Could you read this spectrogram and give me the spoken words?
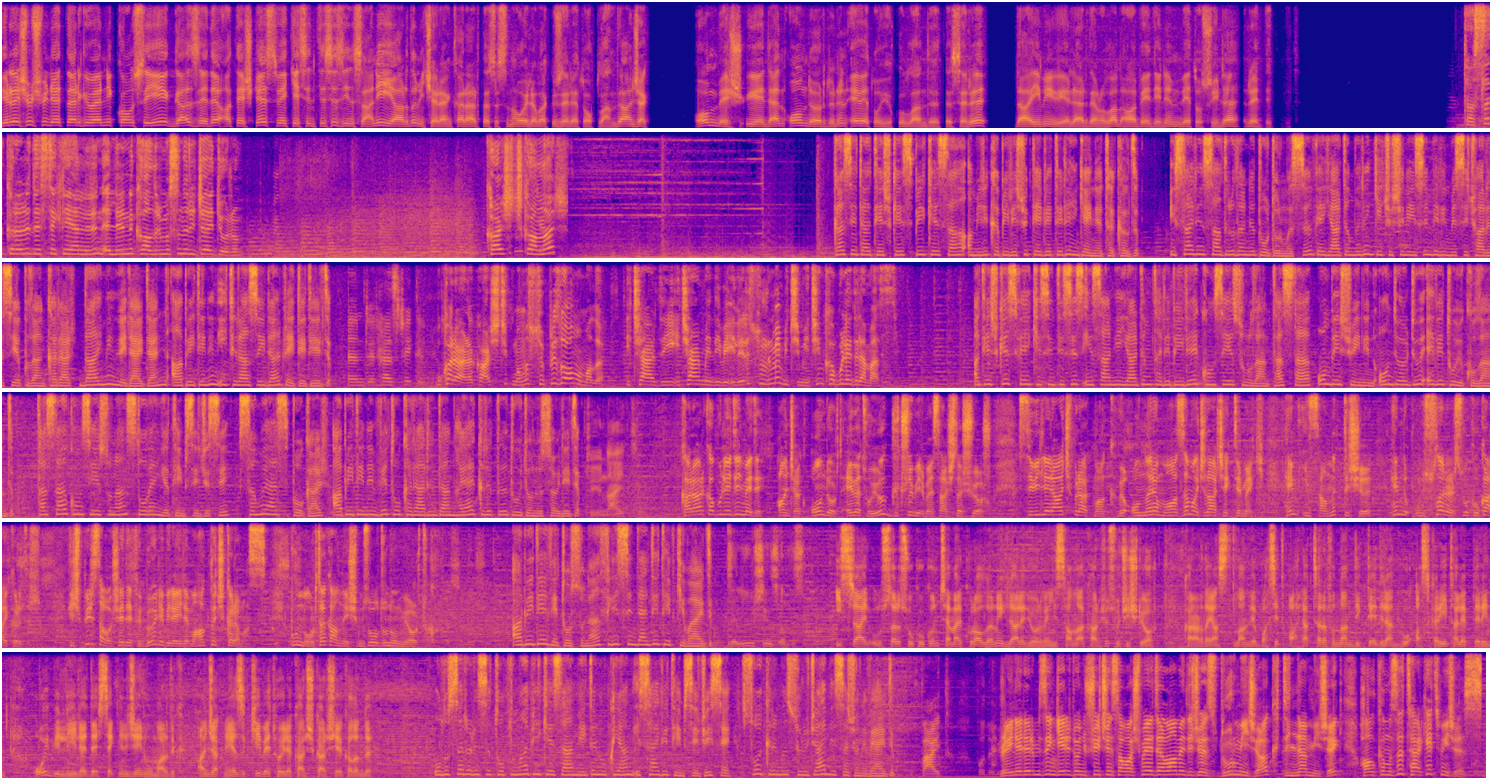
Birleşmiş Milletler Güvenlik Konseyi Gazze'de ateşkes ve kesintisiz insani yardım içeren karar tasasını oylamak üzere toplandı. Ancak 15 üyeden 14'ünün evet oyu kullandığı tasarı daimi üyelerden olan ABD'nin vetosuyla reddedildi. Taslak kararı destekleyenlerin ellerini kaldırmasını rica ediyorum. Karşı çıkanlar Gazze'de ateşkes bir kez daha Amerika Birleşik Devletleri engeline takıldı. İsrail'in saldırılarını durdurması ve yardımların geçişine izin verilmesi çağrısı yapılan karar daimi üyelerden ABD'nin itirazıyla reddedildi. Bu karara karşı çıkmamız sürpriz olmamalı. İçerdiği, içermediği ve ileri sürülme biçimi için kabul edilemez. Ateşkes ve kesintisiz insani yardım talebiyle konseye sunulan taslağa 15 üyenin 14'ü evet oyu kullandı. Taslağı konseye sunan Slovenya temsilcisi Samuel Bogar, ABD'nin veto kararından hayal kırıklığı duyduğunu söyledi. Karar kabul edilmedi. Ancak 14 evet oyu güçlü bir mesaj taşıyor. Sivilleri aç bırakmak ve onlara muazzam acılar çektirmek hem insanlık dışı hem de uluslararası hukuka aykırıdır. Hiçbir savaş hedefi böyle bir eyleme haklı çıkaramaz. Bunun ortak anlayışımız olduğunu umuyorduk. ABD vetosuna Filistin'den de tepki vardı. İsrail uluslararası hukukun temel kurallarını ihlal ediyor ve insanlığa karşı suç işliyor. Kararda yansıtılan ve basit ahlak tarafından dikte edilen bu asgari taleplerin oy birliğiyle destekleneceğini umardık. Ancak ne yazık ki veto ile karşı karşıya kalındı. Uluslararası topluma bir kez daha meydan okuyan İsrail'i temsilci ise soykırımın süreceği mesajını verdi. Reynelerimizin geri dönüşü için savaşmaya devam edeceğiz. Durmayacak, dinlenmeyecek, halkımızı terk etmeyeceğiz.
